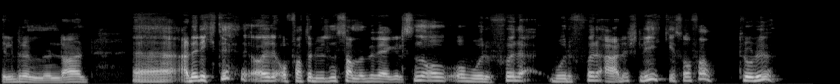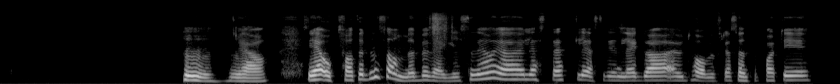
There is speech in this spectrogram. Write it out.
til Brumunddal. Eh, er det riktig? Oppfatter du den samme bevegelsen? Og, og hvorfor, hvorfor er det slik, i så fall, tror du? Ja. Jeg oppfatter den samme bevegelsen, ja. Jeg leste et leserinnlegg av Aud Hove fra Senterpartiet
